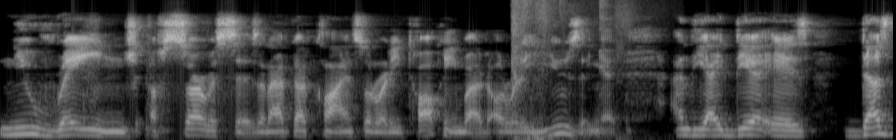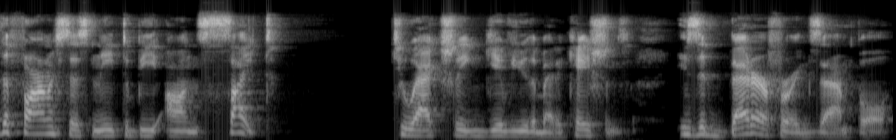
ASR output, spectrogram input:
new range of services, and I've got clients already talking about it, already using it. And the idea is, does the pharmacist need to be on site to actually give you the medications? Is it better, for example,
